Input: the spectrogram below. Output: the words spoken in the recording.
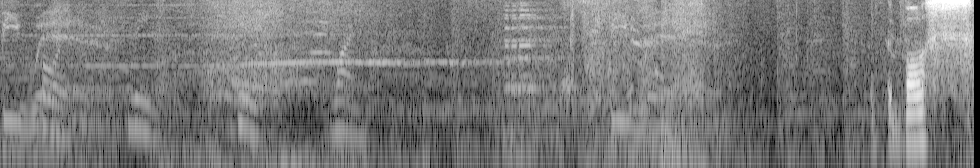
Five, four, three, two, one. The boss.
